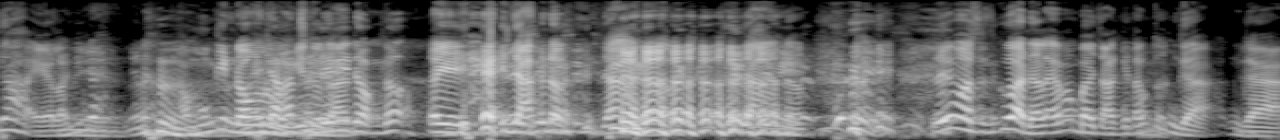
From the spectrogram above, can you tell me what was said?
Ya elah dia, nggak mungkin dong Eh, lu jangan begitu sendiri kan. dong, Dok. Oh iya, iya jangan dong, jangan dong. Jangan dong. Jadi maksud gua adalah emang baca Alkitab tuh nggak nggak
